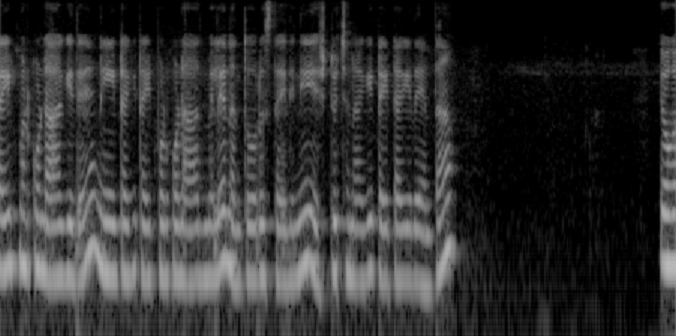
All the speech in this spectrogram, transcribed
ಟೈಟ್ ಮಾಡ್ಕೊಂಡು ಆಗಿದೆ, ನೀಟಾಗಿ ಟೈಟ್ ಮಾಡ್ಕೊಂಡು ಆದಮೇಲೆ ನಾನು ತೋರಿಸ್ತಾ ಇದ್ದೀನಿ ಎಷ್ಟು ಚೆನ್ನಾಗಿ ಟೈಟ್ ಆಗಿದೆ ಅಂತ. ಇವಾಗ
